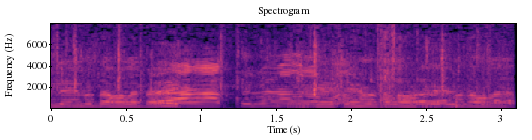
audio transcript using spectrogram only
তুলে এনে দাও ভালো ভাই এনে দাও ভালো এনে দাও ভালো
